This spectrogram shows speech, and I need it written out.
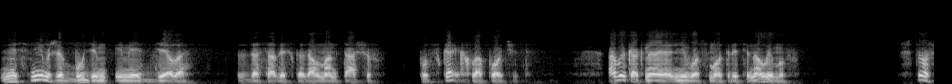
не с ним же будем иметь дело», — с досадой сказал Монташев. «Пускай хлопочет. А вы как на него смотрите, Налымов?» «Что ж,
